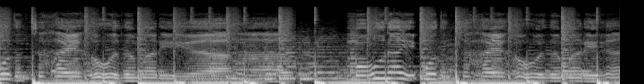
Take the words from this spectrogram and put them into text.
mudan tahay hawada mariya munay mudan tahay hawada mariya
